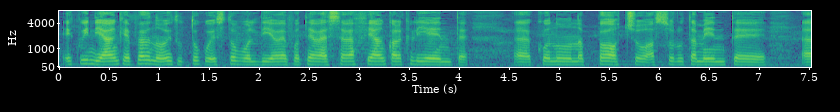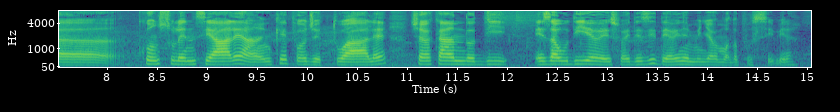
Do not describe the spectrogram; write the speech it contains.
e quindi anche per noi tutto questo vuol dire poter essere a fianco al cliente eh, con un approccio assolutamente eh, consulenziale anche, progettuale, cercando di esaudire i suoi desideri nel miglior modo possibile.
